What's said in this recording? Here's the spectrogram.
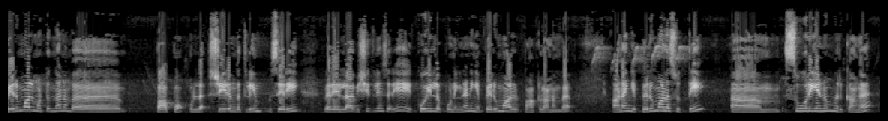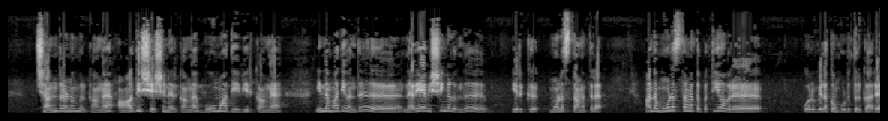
பெருமாள் மட்டும்தான் நம்ம பார்ப்போம். உள்ள ஸ்ரீரங்கத்திலயும் சரி வேற எல்லா விஷயத்துலையும் சரி கோயிலில் போனீங்கன்னா நீங்க பெருமாள் பார்க்கலாம் நம்ம. ஆனா இங்க பெருமாளை சுத்தி சூரியனும் இருக்காங்க சந்திரனும் இருக்காங்க ஆதிசேஷன் இருக்காங்க பூமாதேவி இருக்காங்க. இந்த மாதிரி வந்து நிறைய விஷயங்கள் வந்து இருக்கு மூலஸ்தானத்துல. அந்த மூலஸ்தானத்தை பத்தியும் அவர் ஒரு விளக்கம் கொடுத்துருக்காரு.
